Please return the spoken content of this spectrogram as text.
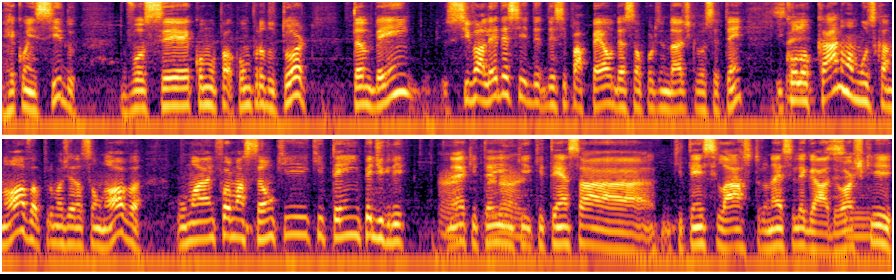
reconhecido, você como, como produtor também se valer desse, de- desse papel, dessa oportunidade que você tem e Sim. colocar numa música nova, para uma geração nova, uma informação que, que tem pedigree. É, né, que tem que, que tem essa que tem esse lastro, né, esse legado. Eu Sim. acho que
